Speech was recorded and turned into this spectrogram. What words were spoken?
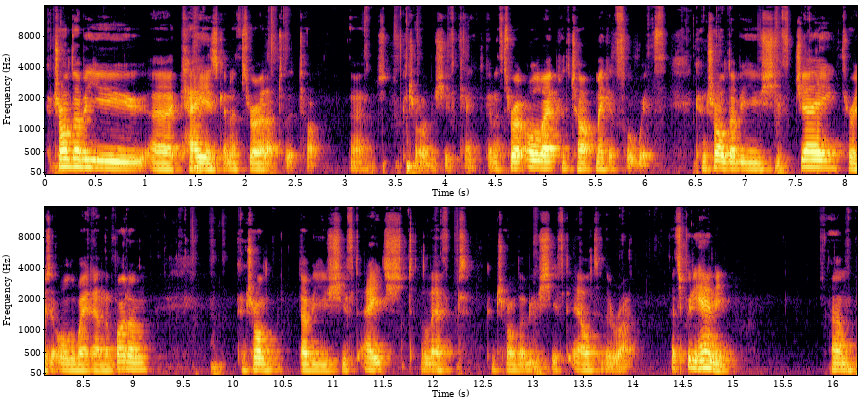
Control W uh, K is going to throw it up to the top. Uh, Control W Shift K. It's going to throw it all the way up to the top, make it full width. Control W Shift J throws it all the way down the bottom. Control W Shift H to the left. Control W Shift L to the right. That's pretty handy. Um,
